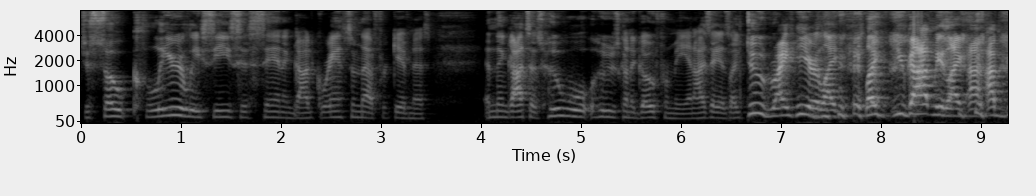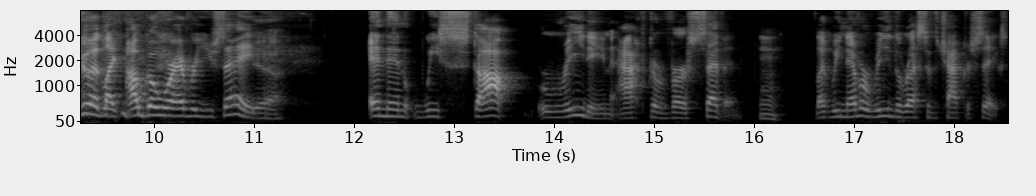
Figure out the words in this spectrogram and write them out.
just so clearly sees his sin, and God grants him that forgiveness. And then God says, "Who will, who's going to go for me?" And Isaiah's like, "Dude, right here, like, like you got me. Like, I, I'm good. Like, I'll go wherever you say." yeah and then we stop reading after verse 7 Mm. like we never read the rest of chapter 6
